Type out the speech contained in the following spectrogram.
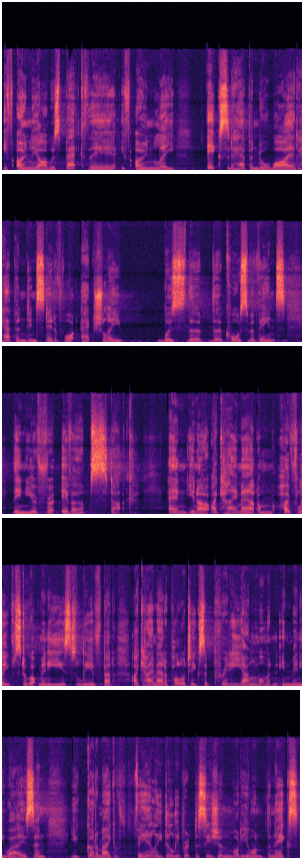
if only I was back there, if only X had happened or Y had happened instead of what actually was the, the course of events, then you're forever stuck. And, you know, I came out, I'm hopefully still got many years to live, but I came out of politics a pretty young woman in many ways. And you've got to make a fairly deliberate decision. What do you want the next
